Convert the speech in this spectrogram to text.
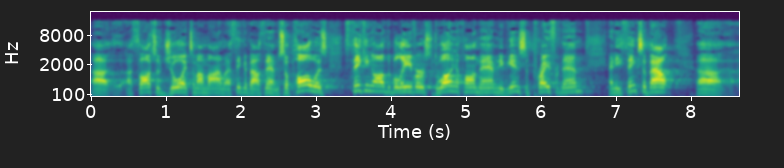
uh, thoughts of joy to my mind when I think about them. So Paul was thinking on the believers, dwelling upon them, and he begins to pray for them, and he thinks about uh,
